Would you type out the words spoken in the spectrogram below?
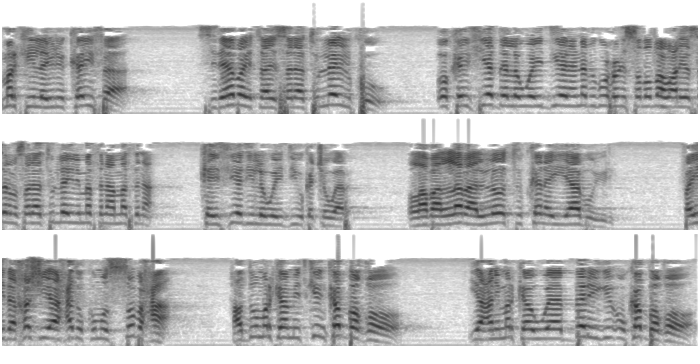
Markii la yidhi kayfa? Sidee bay tahay salaatuleylku oo kayfiyadda la weydiiyeyna nabigu wuxuu yihi sala allahu alay wasalam salaatuleyli mathna mathna kayfiyadii la weydiiyuu ka jawaabay laba labaa loo tukanayaa buu yidhi. Fa idaa khashiya axadukum asubxa hadduu markaa midkiin ka boqo yacni markaa waa berigii uu ka boqo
